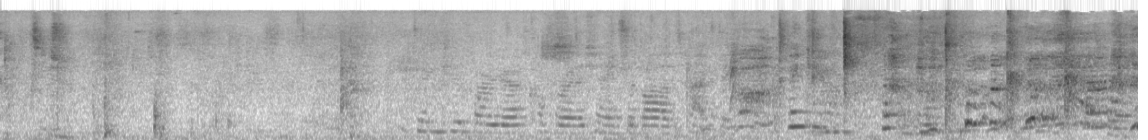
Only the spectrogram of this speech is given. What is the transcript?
competition. Thank you for your cooperation. It's about time. Thank you. Thank you.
